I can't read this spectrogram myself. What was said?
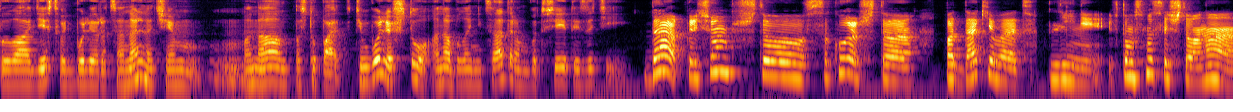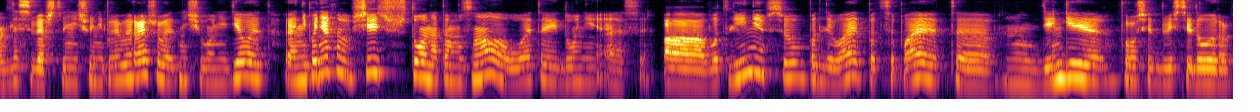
была действовать более рационально, чем она поступает. Тем более, что она была инициатором вот всей этой затеи. Да, причем что Сакура, что поддакивает линии, в том смысле, что она для себя что ничего не привораживает, ничего не делает. Э, непонятно вообще, что она там узнала у этой Дони Эсы. А вот линия все подливает, подсыпает, э, деньги просит 200 долларов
